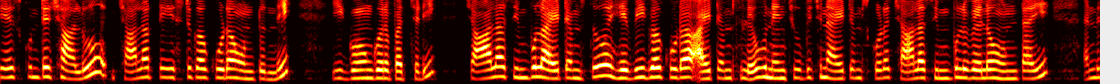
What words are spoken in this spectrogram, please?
చేసుకుంటే చాలు. చాలా టేస్ట్గా కూడా ఉంటుంది ఈ గోంగూర పచ్చడి. చాలా సింపుల్ ఐటమ్స్తో హెవీగా కూడా ఐటమ్స్ లేవు. నేను చూపించిన ఐటమ్స్ కూడా చాలా సింపుల్ వేలో ఉంటాయి. అండ్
